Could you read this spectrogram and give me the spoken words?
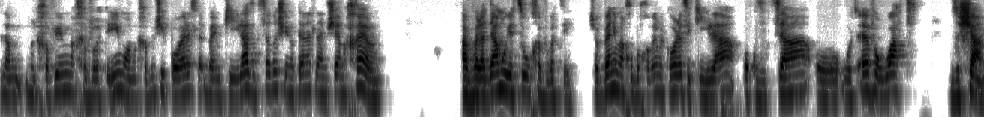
למרחבים החברתיים או המרחבים שהיא פועלת בהם קהילה זה בסדר שהיא נותנת להם שם אחר. אבל אדם הוא יצור חברתי. עכשיו בין אם אנחנו בוחרים לקרוא לזה קהילה או קבוצה או whatever what זה שם.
